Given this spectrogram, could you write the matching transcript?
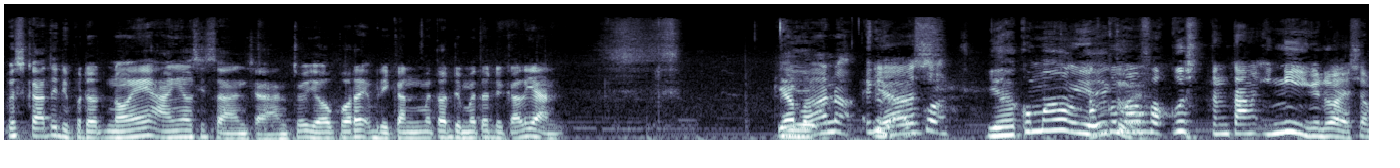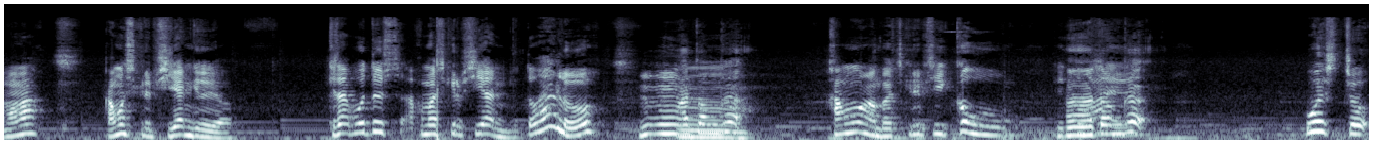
wes kate di pedot noe angel sisan jancuk ya opo rek berikan metode-metode kalian. Ya bang anak, Ya, wes. kok Ya aku mau ya aku itu. mau fokus tentang ini gitu ya sama mama kamu skripsian gitu ya kita putus aku mau skripsian gitu halo Mm-mm, atau enggak? kamu ngambil skripsiku gitu Ah, atau aja. enggak? Wes, Cok.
